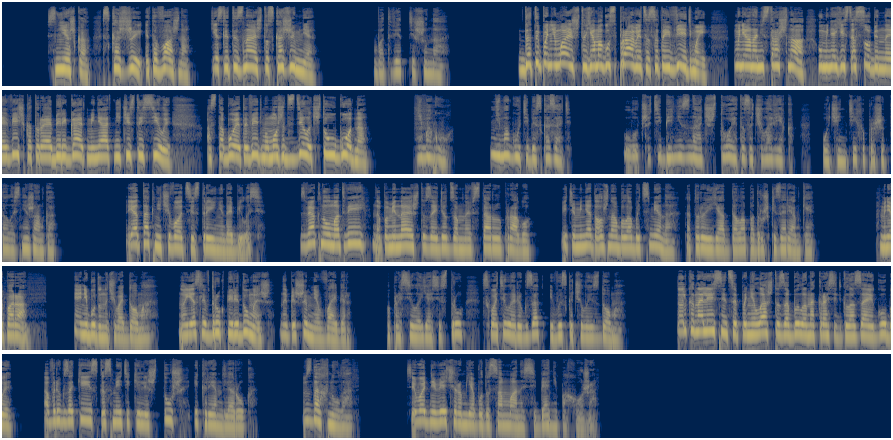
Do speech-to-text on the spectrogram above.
«Снежка, скажи, это важно! Если ты знаешь, то скажи мне!» В ответ тишина. «Да ты понимаешь, что я могу справиться с этой ведьмой! Мне она не страшна, у меня есть особенная вещь, которая оберегает меня от нечистой силы, а с тобой эта ведьма может сделать что угодно!» «Не могу, не могу тебе сказать. Лучше тебе не знать, что это за человек», — очень тихо прошептала Снежанка. Я так ничего от сестры и не добилась. Звякнул Матвей, напоминая, что зайдет за мной в Старую Прагу, ведь у меня должна была быть смена, которую я отдала подружке Зарянке. «Мне пора. Я не буду ночевать дома. Но если вдруг передумаешь, напиши мне в Вайбер», — попросила я сестру, схватила рюкзак и выскочила из дома. Только на лестнице поняла, что забыла накрасить глаза и губы, а в рюкзаке из косметики лишь тушь и крем для рук. Вздохнула. Сегодня вечером я буду сама на себя не похожа.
